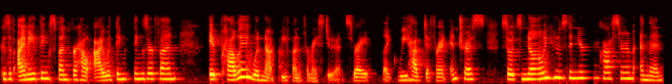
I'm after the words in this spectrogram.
Because if I made things fun for how I would think things are fun, it probably would not be fun for my students, right? Like we have different interests. So it's knowing who's in your classroom and then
